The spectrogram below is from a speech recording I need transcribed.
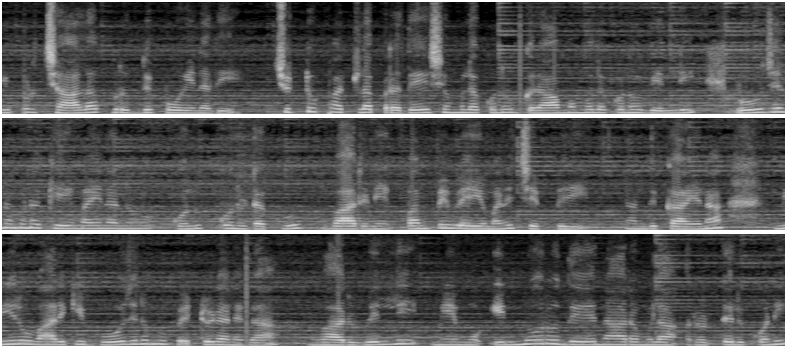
ఇప్పుడు చాలా ప్రొద్దుపోయినది చుట్టుపట్ల ప్రదేశములకును గ్రామములకును వెళ్ళి భోజనమునకేమైనను కొనుక్కొనుటకు వారిని పంపివేయమని చెప్పి. అందుకైన మీరు వారికి భోజనము పెట్టుడనగా వారు వెళ్ళి మేము ఎన్నూరు దేనారముల రొట్టెలు కొని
